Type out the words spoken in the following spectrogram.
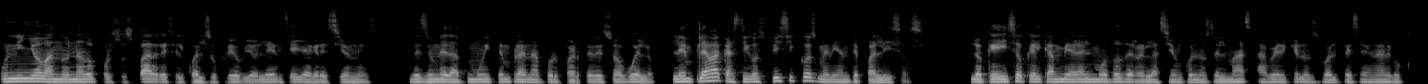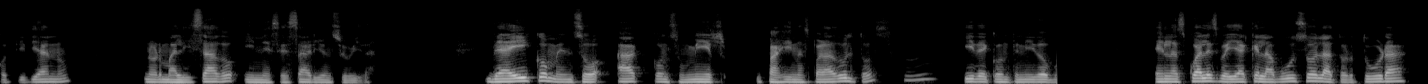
un niño abandonado por sus padres, el cual sufrió violencia y agresiones desde una edad muy temprana por parte de su abuelo, le empleaba castigos físicos mediante palizas, lo que hizo que él cambiara el modo de relación con los demás a ver que los golpes eran algo cotidiano, normalizado y necesario en su vida. De ahí comenzó a consumir páginas para adultos Mm, y de contenido en las cuales veía que el abuso, la tortura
